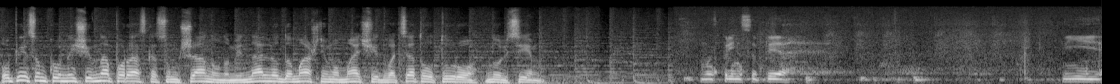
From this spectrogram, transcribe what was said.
У підсумку нищівна поразка сумчан у номінально домашньому матчі 20-го туру 0-7. Мы, в принципе, и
